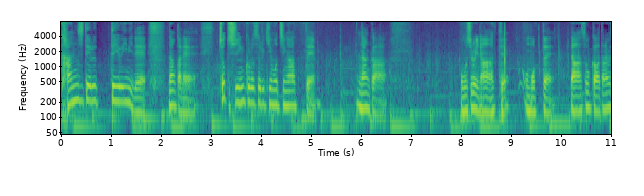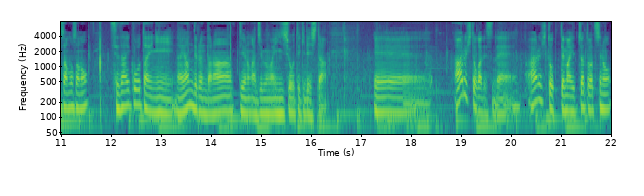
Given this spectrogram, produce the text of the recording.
感じてるっていう意味で、なんかね、ちょっとシンクロする気持ちがあって、なんか、面白いなって思って、ああ、そっか、渡辺さんもその、世代交代に悩んでるんだなっていうのが自分は印象的でした。えー、ある人がですねある人ってまあ言っちゃうと私の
